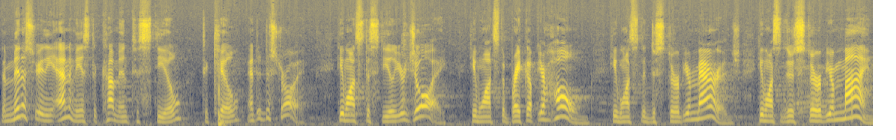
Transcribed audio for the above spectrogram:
The ministry of the enemy is to come in to steal, to kill, and to destroy. He wants to steal your joy. He wants to break up your home. He wants to disturb your marriage. He wants to disturb your mind.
